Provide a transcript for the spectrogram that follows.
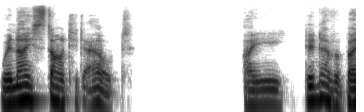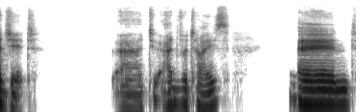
when I started out, I didn't have a budget uh, to advertise. And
